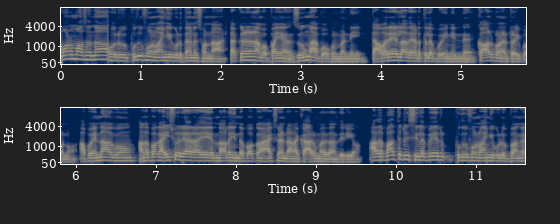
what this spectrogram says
போன மாதம் தான் ஒரு புது ஃபோன் வாங்கி கொடுத்தேன்னு சொன்னா டக்குன்னு நம்ம பையன் ஜூம் ஆப் ஓப்பன் பண்ணி டவரே இல்லாத இடத்துல போய் நின்று கால் பண்ண ட்ரை பண்ணும் அப்போ என்ன ஆகும்? அந்த பக்கம் ஐஸ்வர்யா ராயே இருந்தாலும் இந்த பக்கம் ஆக்சிடென்ட் ஆன கார் மாதிரி தான் தெரியும். அதை பார்த்துட்டு சில பேர் புது ஃபோன் வாங்கி கொடுப்பாங்க.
